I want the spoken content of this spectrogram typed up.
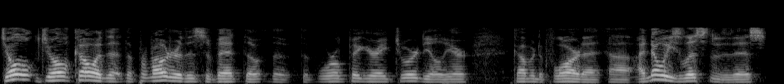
Joel Joel Cohen, the, the promoter of this event, the, the the World Figure Eight Tour deal here, coming to Florida. Uh, I know he's listening to this,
